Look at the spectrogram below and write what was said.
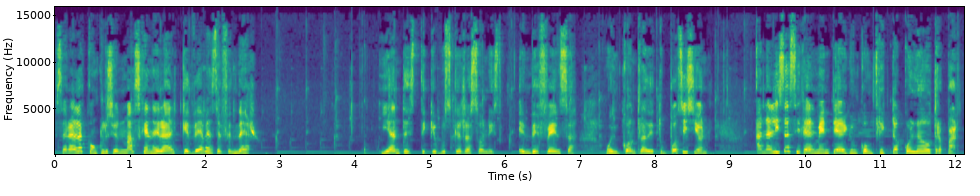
será la conclusión más general que debes defender. Y antes de que busques razones en defensa o en contra de tu posición, analiza si realmente hay un conflicto con la otra parte.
